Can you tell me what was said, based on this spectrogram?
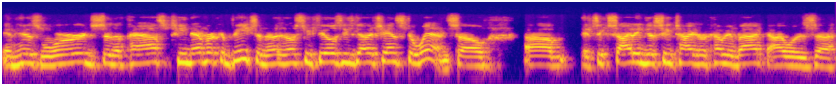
in his words in the past, he never competes unless he feels he's got a chance to win. So um, it's exciting to see Tiger coming back. I was uh,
